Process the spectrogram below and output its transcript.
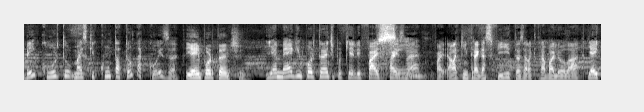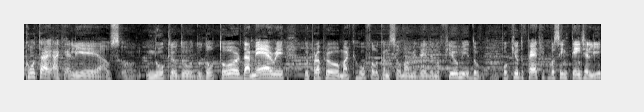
bem curto, mas que conta tanta coisa. E é importante. E é mega importante porque ele faz, faz né? Faz- ela que entrega as fitas, ela que trabalhou lá. E aí conta aquele, os- o, o núcleo do, do doutor, da Mary, do próprio Mark Ruffalo, que eu não sei o nome dele no filme, do, um pouquinho do Patrick, você entende ali.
